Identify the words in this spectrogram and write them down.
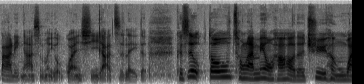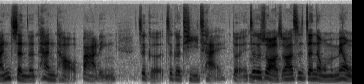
霸凌啊什么有关系啊之类的。可是都从来没有好好的去很完整的探讨霸凌。这个这个题材，对这个说老实话是真的，我们没有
